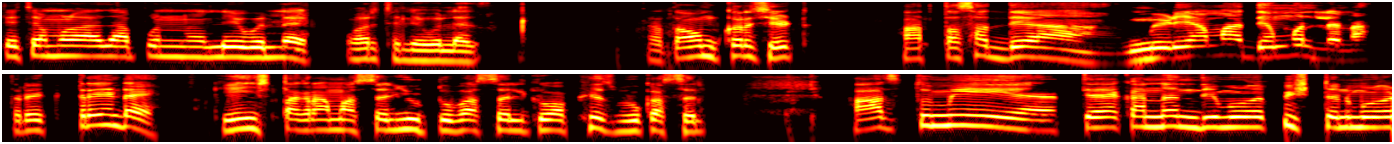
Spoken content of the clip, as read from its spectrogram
त्याच्यामुळे आज आपण लेवलला आहे वरच्या लेवलला आता ओमकर शेठ आता सध्या मीडिया माध्यम म्हणलं ना तर एक ट्रेंड आहे की इंस्टाग्राम असेल युट्यूब असेल किंवा फेसबुक असेल. आज तुम्ही त्या एका नंदीमुळं पिस्टनमुळं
